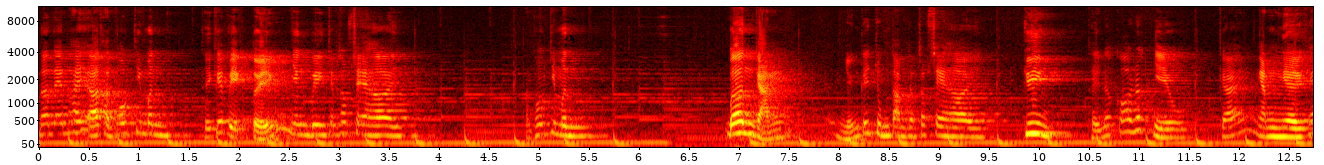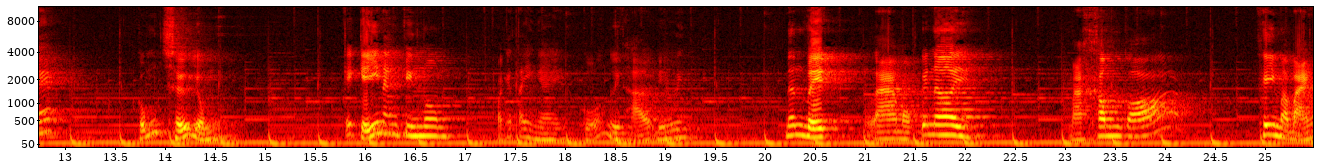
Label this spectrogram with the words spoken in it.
Nên em thấy ở thành phố Hồ Chí Minh thì cái việc tuyển nhân viên chăm sóc xe hơi, thành phố Hồ Chí Minh bên cạnh những cái trung tâm chăm sóc xe hơi chuyên, thì nó có rất nhiều cái ngành nghề khác cũng sử dụng cái kỹ năng chuyên môn và cái tay nghề của người thợ điều viên nên việc là một cái nơi mà không có, khi mà bạn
